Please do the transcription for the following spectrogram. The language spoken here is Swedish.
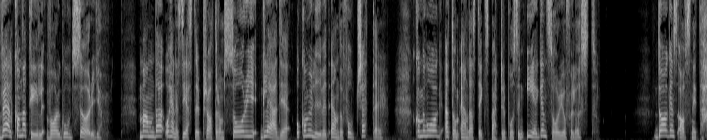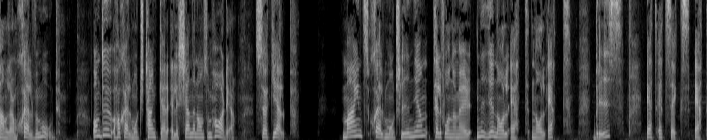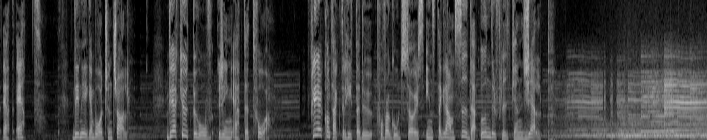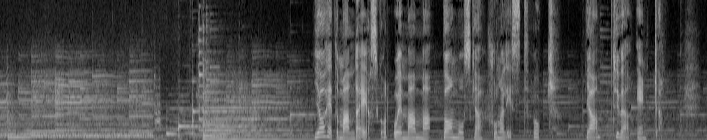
Välkomna till Var god sörj. Manda och hennes gäster pratar om sorg, glädje och om hur livet ändå fortsätter. Kom ihåg att de endast är experter på sin egen sorg och förlust. Dagens avsnitt handlar om självmord. Om du har självmordstankar eller känner någon som har det, sök hjälp. Minds självmordslinjen, telefonnummer 90101. BRIS 116 111. Din egen vårdcentral. Vid akut behov, ring 112. Fler kontakter hittar du på Var God Sörjs Instagramsida under fliken Hjälp. Jag heter Manda Ersgård och är mamma, barnmorska, journalist och, ja, tyvärr änka.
